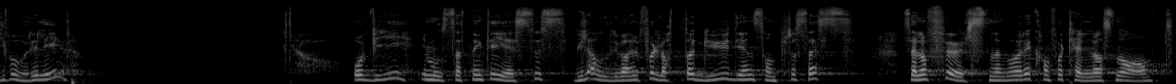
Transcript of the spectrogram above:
i våre liv. Og vi, i motsetning til Jesus, vil aldri være forlatt av Gud i en sånn prosess, selv om følelsene våre kan fortelle oss noe annet.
